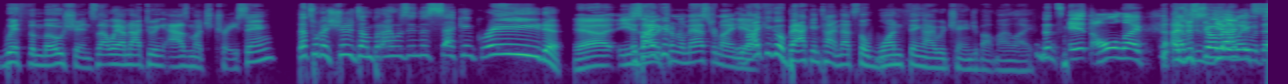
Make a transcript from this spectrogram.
with the motion. So that way I'm not doing as much tracing. That's what I should have done, but I was in the second grade. Yeah, he's If not I a could- criminal mastermind If yet. I could go back in time, that's the one thing I would change about my life. That's it. The whole life. I, would just, go back away and with sit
